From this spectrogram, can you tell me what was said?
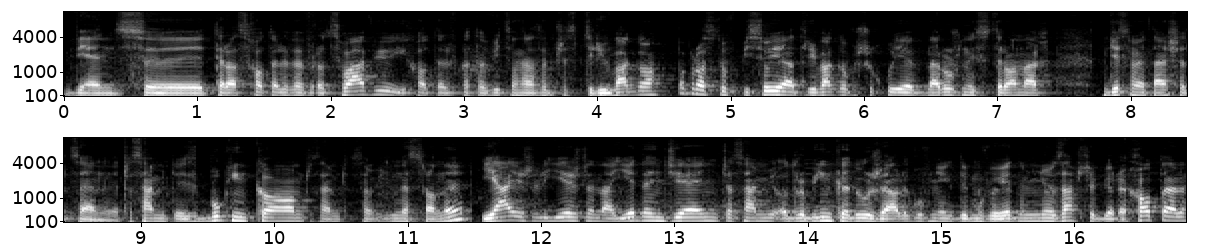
Więc y, teraz hotel we Wrocławiu i hotel w Katowicach razem przez Trivago. Po prostu wpisuję, a Trivago wyszukuje na różnych stronach, gdzie są najtańsze ceny. Czasami to jest Booking.com, czasami to są inne strony. Ja jeżeli jeżdżę na jeden dzień, czasami odrobinkę dłużej, ale głównie gdy mówię o jednym dniu, zawsze biorę hotel yy,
